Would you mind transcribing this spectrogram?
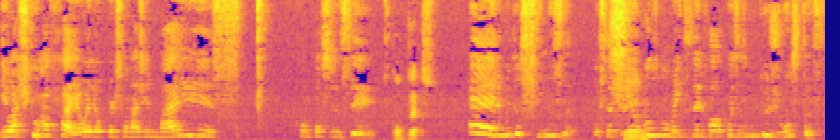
E eu acho que o Rafael ele é o personagem mais. Como posso dizer? Complexo. É, ele é muito cinza. Você, Sim. em alguns momentos ele fala coisas muito justas.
